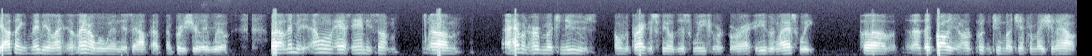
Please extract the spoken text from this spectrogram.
yeah. I think maybe Atlanta, will win this out. I'm pretty sure they will. Uh, let me. I want to ask Andy something. Um, I haven't heard much news on the practice field this week, or, or even last week. Uh they probably aren't putting too much information out.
